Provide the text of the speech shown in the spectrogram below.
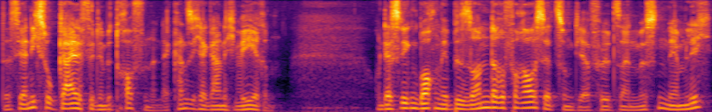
Das ist ja nicht so geil für den Betroffenen. Der kann sich ja gar nicht wehren. Und deswegen brauchen wir besondere Voraussetzungen, die erfüllt sein müssen, nämlich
